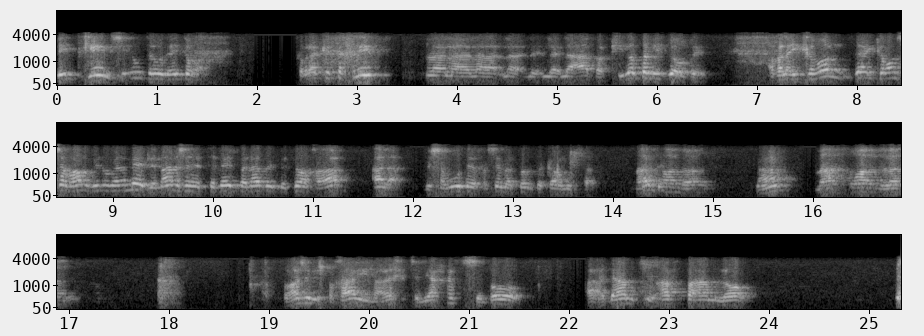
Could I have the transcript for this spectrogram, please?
והתקין שיהיו תלמודי תורה. כמובן כתחליף לאבא, כי לא תמיד זה עובד. אבל העיקרון, זה העיקרון שאברהם אבינו מלמד, למען אשר יצווה את בניו ואת ביתו אחריו, הלאה, ושמרו דרך השם לעשות צדקה ומוסר. מה הסחורה הגדולה שלך? התורה של משפחה היא מערכת של יחס שבו האדם הוא אף פעם לא...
